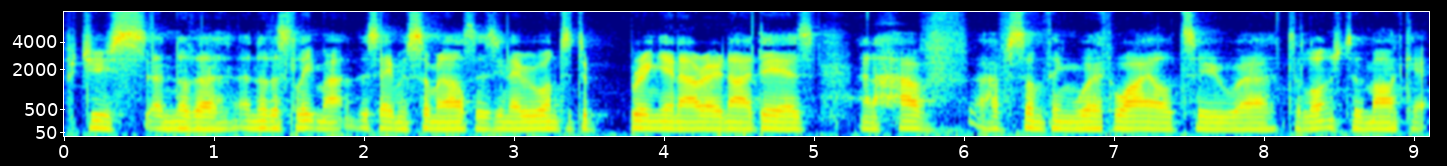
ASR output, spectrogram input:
produce another another sleep mat the same as someone else's. You know, we wanted to bring in our own ideas and have have something worthwhile to uh, to launch to the market.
